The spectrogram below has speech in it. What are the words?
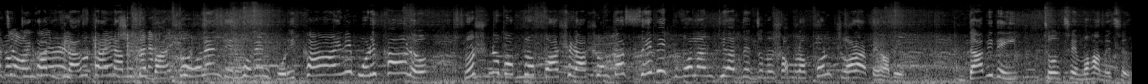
এবং যেখানে ongoing রাস্তায় recruitment, নামতে সেখানে বাধ্য হলেন দীর্ঘদিন পরীক্ষা হয়নি পরীক্ষা হলো প্রশ্নপত্র ফাঁসের আশঙ্কা সিভিক ভলান্টিয়ারদের জন্য সংরক্ষণ চড়াতে হবে। দাবিতেই চলছে মহামিছিল।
